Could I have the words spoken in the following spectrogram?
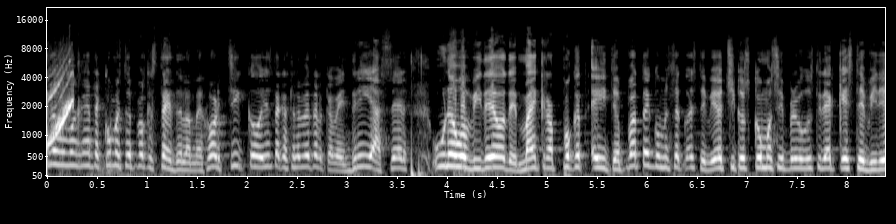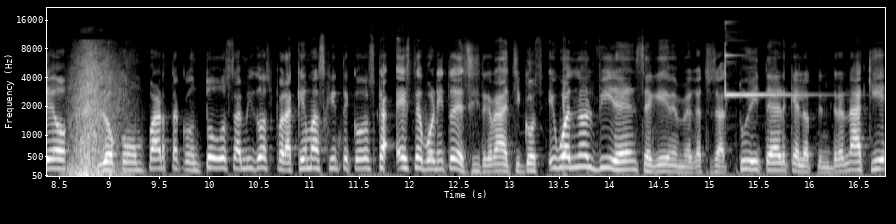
pata? ¿Cómo estás? Espero que estés de lo mejor, chicos. Y esta que es el que vendría a ser un nuevo video de Minecraft Pocket Edition. Pata, comencé con este video, chicos. Como siempre, me gustaría que este video lo comparta con todos, amigos, para que más gente conozca este bonito canal, chicos. Igual no olviden seguirme, me a Twitter, que lo tendrán aquí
